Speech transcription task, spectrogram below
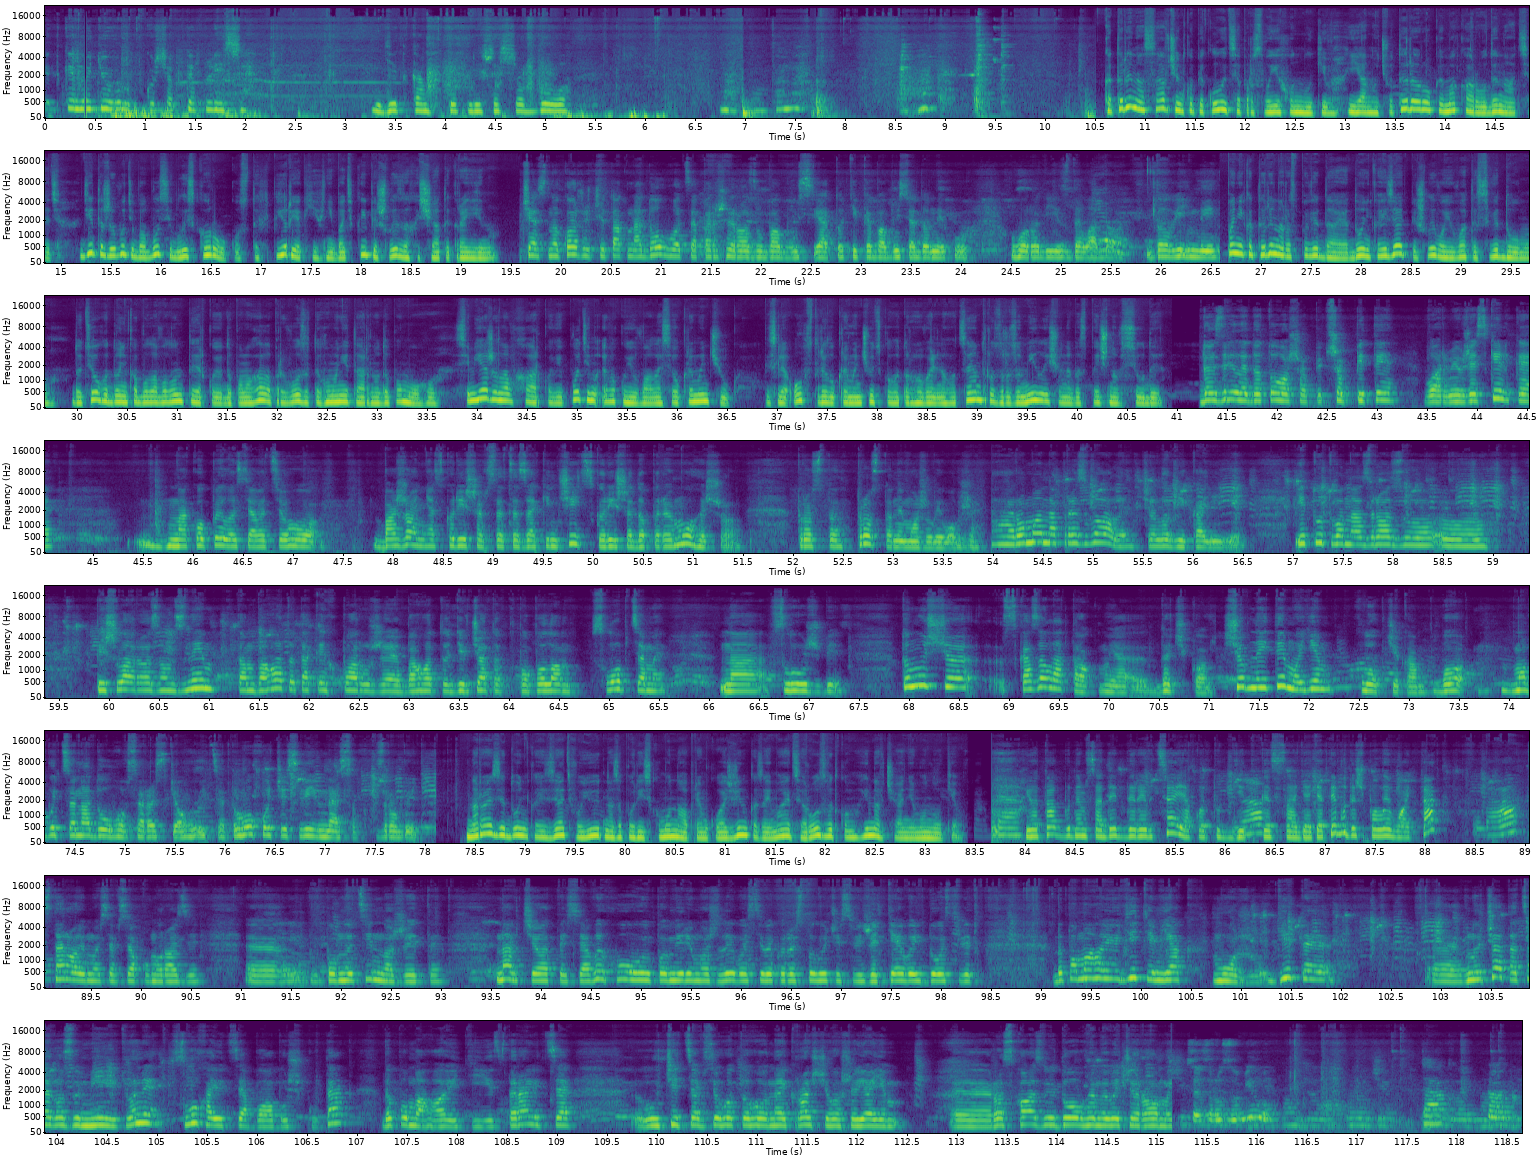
Підкинуть у грубку, щоб тепліше. Діткам тепліше, щоб було. Натопимо. Катерина Савченко піклується про своїх онуків. Яну 4 роки, Макару 11. Діти живуть у бабусі близько року, з тих пір, як їхні батьки пішли захищати країну. Чесно кажучи, так надовго це перший раз у бабусі, а то тільки бабуся до них у город їздила до, до війни. Пані Катерина розповідає, донька і зять пішли воювати свідомо. До цього донька була волонтеркою, допомагала привозити гуманітарну допомогу. Сім'я жила в Харкові, потім евакуювалася у Кременчук. Після обстрілу Кременчуцького торговельного центру зрозуміли, що небезпечно всюди. Дозріли до того, щоб, щоб піти в армію. Вже скільки накопилося оцього бажання скоріше все це закінчити, скоріше до перемоги, що просто, просто неможливо вже. Романа призвали, чоловіка її, і тут вона зразу. е, Пішла разом з ним. Там багато таких пар, уже багато дівчаток пополам з хлопцями на службі. Тому що сказала так, моя дочка, щоб не йти моїм хлопчикам, бо, мабуть, це надовго все розтягується, того хоче свій внесок зробити. Наразі донька і зять воюють на запорізькому напрямку, а жінка займається розвитком і навчанням онуків. І отак будемо садити деревця, як отут дітки садять, а ти будеш поливати, так? Да. Стараємося в всякому разі е, повноцінно жити, навчатися, виховую по мірі можливості, використовуючи свій життєвий досвід. Допомагаю дітям як можу. Діти, е, внучата це розуміють, вони слухаються бабушку, так? допомагають їй, стараються вчитися всього того найкращого, що я їм е, розказую довгими вечорами. Це зрозуміло? Так, так.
